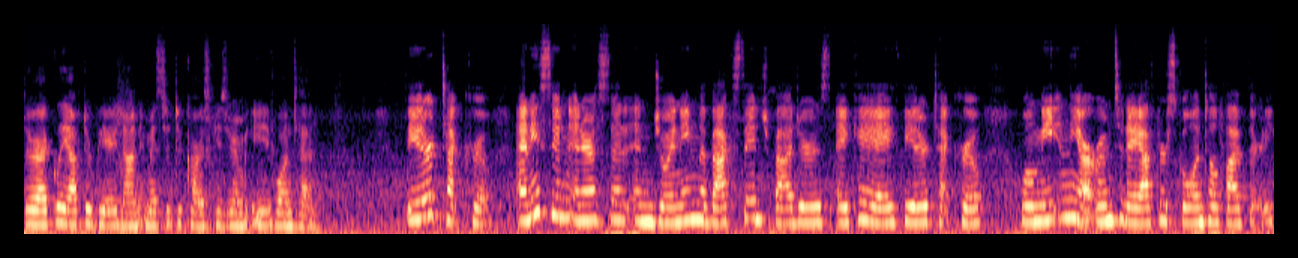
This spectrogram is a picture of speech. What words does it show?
directly after period 9 in Mr. Tokarski's room E110. Theater Tech Crew. Any student interested in joining the Backstage Badgers, aka Theater Tech Crew, will meet in the art room today after school until 5:30.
